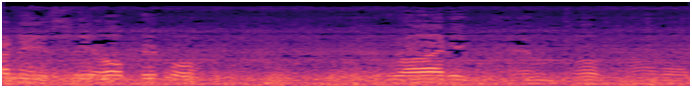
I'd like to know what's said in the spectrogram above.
funny to see people riding and oh, talking about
